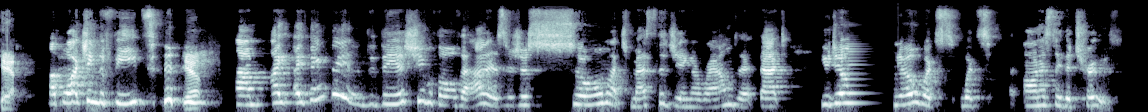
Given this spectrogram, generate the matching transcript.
Yeah. Stop watching the feeds. Yeah. um, I, I think the the issue with all that is there's just so much messaging around it that you don't know what's what's honestly the truth.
